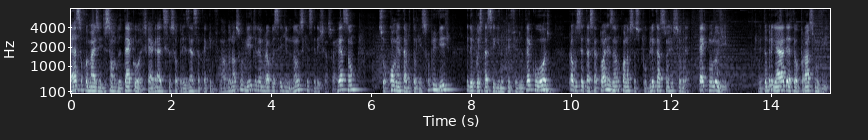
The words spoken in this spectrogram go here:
Essa foi mais uma edição do TechWord. Quero agradecer sua presença até aqui no final do nosso vídeo. Lembrar você de não esquecer de deixar sua reação, seu comentário também sobre o vídeo e depois estar seguindo o perfil do TechWord para você estar se atualizando com nossas publicações sobre a tecnologia. Muito obrigado e até o próximo vídeo.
